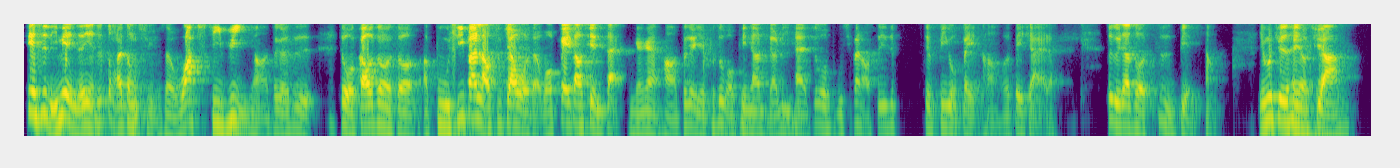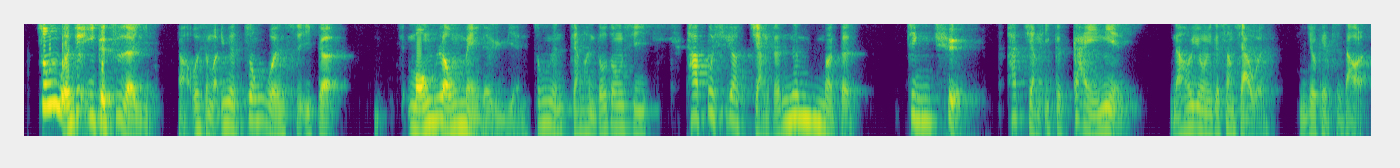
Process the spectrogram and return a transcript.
电视里面人也是动来动去，所以 watch TV 啊，这个是这我高中的时候啊补习班老师教我的，我背到现在，你看看哈，这个也不是我平常比较厉害，这是我补习班老师一直。就逼我背哈，我背下来了。这个叫做字变啊，有没有觉得很有趣啊？中文就一个字而已啊，为什么？因为中文是一个朦胧美的语言，中文讲很多东西，它不需要讲的那么的精确，它讲一个概念，然后用一个上下文，你就可以知道了。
